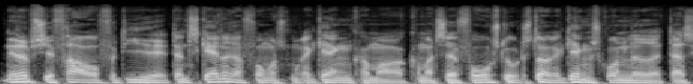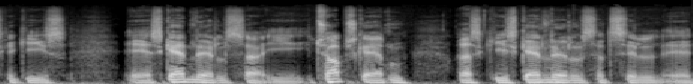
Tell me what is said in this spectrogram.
netop siger fra over for de, øh, den skattereformer, som regeringen kommer, kommer til at foreslå. Det står i regeringsgrundlaget, at der skal gives øh, skattelettelser i, i topskatten, og der skal gives skattelettelser til, øh,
